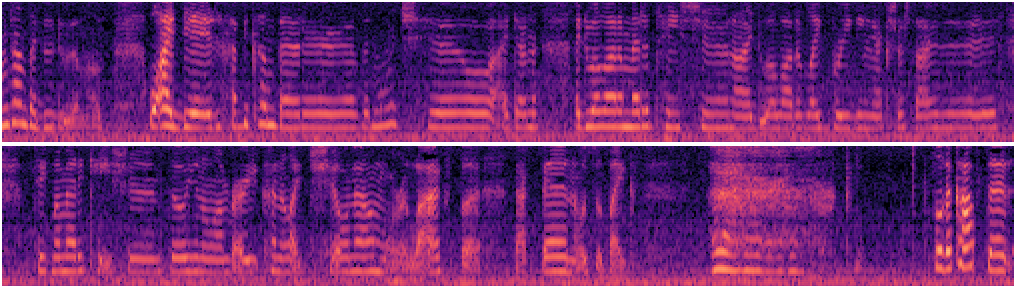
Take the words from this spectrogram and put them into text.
sometimes I do do the most. Well, I did. I've become better. I've been more chill. I done. I do a lot of meditation. I do a lot of like breathing exercises. I take my medication. So you know, I'm very kind of like chill now, more relaxed. But back then, it was just like. so the cop said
